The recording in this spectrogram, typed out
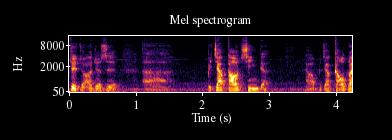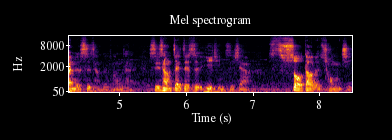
最主要就是呃比较高薪的，然后比较高端的市场的房产，实际上在这次疫情之下受到的冲击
